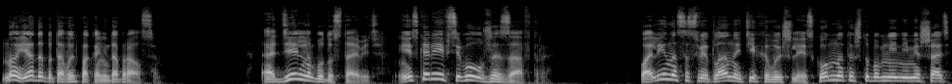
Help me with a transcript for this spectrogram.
Но я до бытовых пока не добрался. Отдельно буду ставить, и, скорее всего, уже завтра. Полина со Светланой тихо вышли из комнаты, чтобы мне не мешать,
